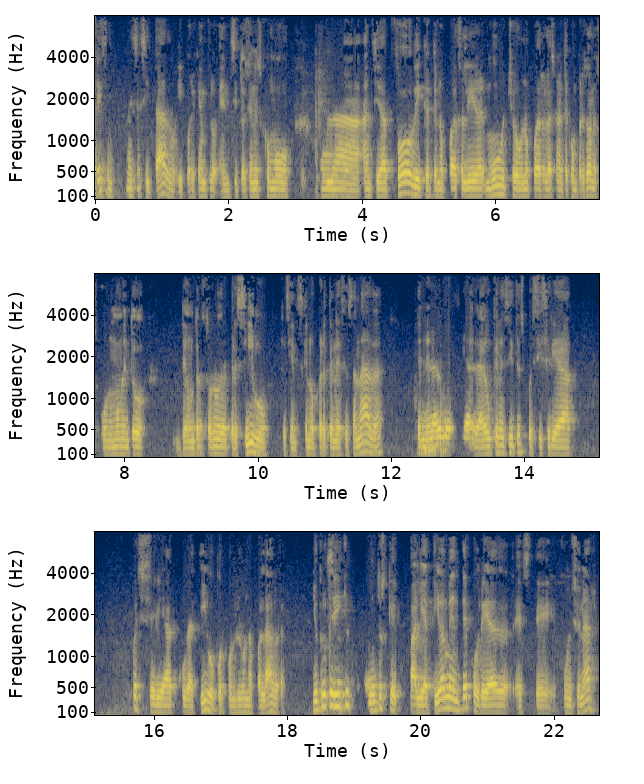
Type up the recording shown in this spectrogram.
te hace necesitado. Y por ejemplo, en situaciones como una ansiedad fóbica, que no puedes salir mucho, no puedes relacionarte con personas, o en un momento de un trastorno depresivo, que sientes que no perteneces a nada, tener algo, algo que necesites, pues sí sería, pues sería curativo, por ponerle una palabra. Yo creo que hay muchos tratamientos que paliativamente podría este, funcionar.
